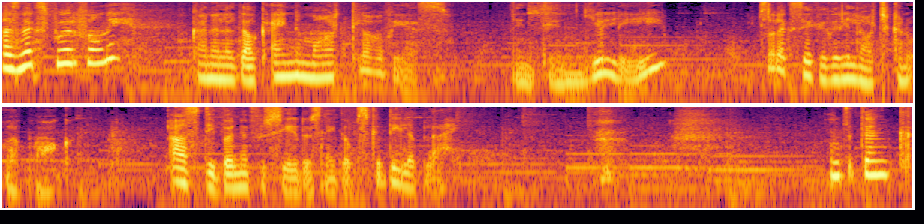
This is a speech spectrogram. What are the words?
As niks voorval nie, kan hulle dalk einde Maart klaar wees. En teen Julie sal ek seker weer die lodge kan oopmaak. As die binneversierders net op skedule bly. Te dink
